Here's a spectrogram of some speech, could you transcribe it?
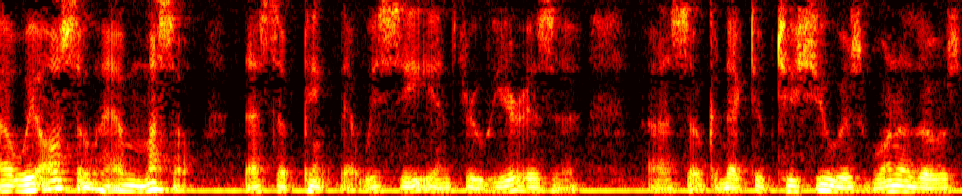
Uh, we also have muscle. That's the pink that we see, and through here is a so connective tissue is one of those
